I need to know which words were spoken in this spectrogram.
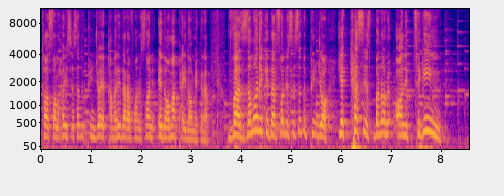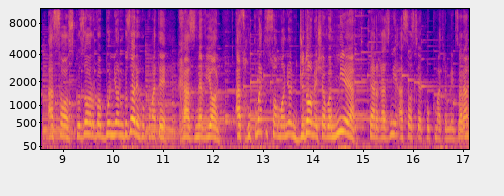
تا سالهای 350 قمری در افغانستان ادامه پیدا می‌کنه. و زمانی که در سال 350 یک کسی است به نام آلیپتگین اساسگذار و بنیانگذار حکومت غزنویان. از حکومت سامانیان جدا میشه و میه در غزنی اساس یک حکومت رو می‌گذاره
